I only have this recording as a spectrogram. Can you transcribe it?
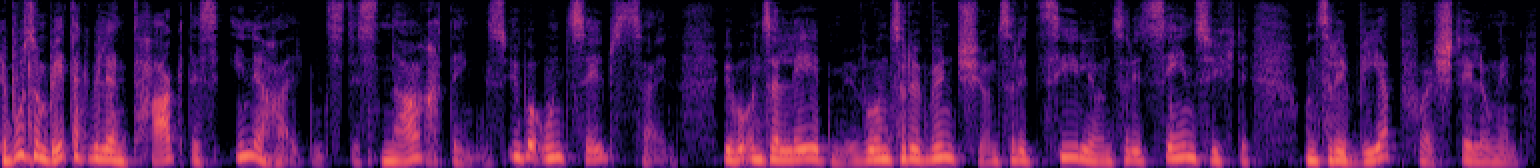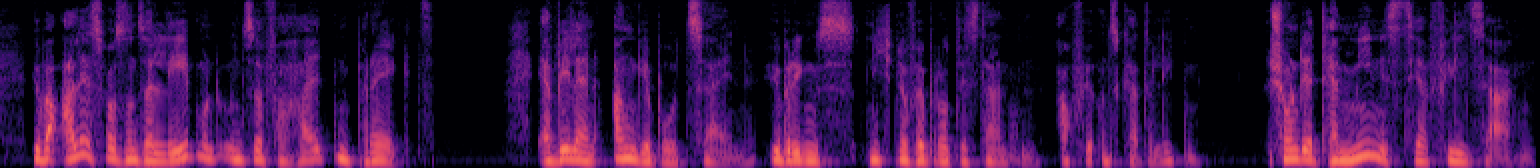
Der Buß- und Betag will ein Tag des Innehaltens, des Nachdenkens über uns selbst sein, über unser Leben, über unsere Wünsche, unsere Ziele, unsere Sehnsüchte, unsere Wertvorstellungen, über alles, was unser Leben und unser Verhalten prägt. Er will ein Angebot sein, übrigens nicht nur für Protestanten, auch für uns Katholiken. Schon der Termin ist sehr vielsagend.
